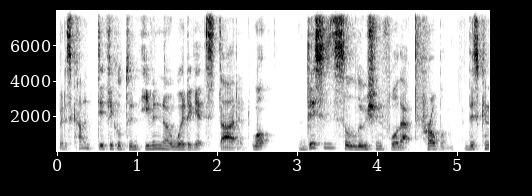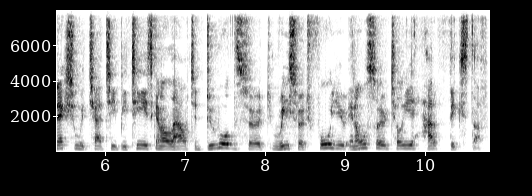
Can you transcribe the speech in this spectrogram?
but it's kind of difficult to even know where to get started. Well, this is the solution for that problem. This connection with ChatGPT is going to allow it to do all the search, research for you and also tell you how to fix stuff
